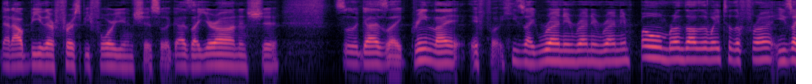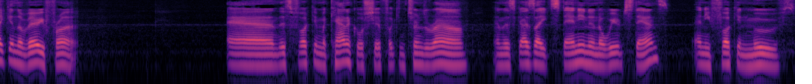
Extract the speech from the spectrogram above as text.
that I'll be there first before you and shit." So the guy's like, "You're on and shit." So the guy's like, "Green light." If uh, he's like running, running, running, boom, runs all the way to the front. He's like in the very front, and this fucking mechanical shit fucking turns around, and this guy's like standing in a weird stance and he fucking moves.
